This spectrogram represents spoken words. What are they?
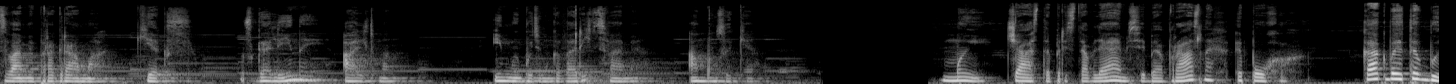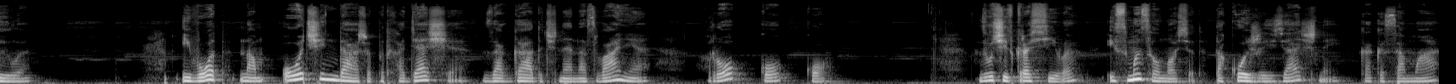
С вами программа «Кекс» с Галиной Альтман. И мы будем говорить с вами о музыке. Мы часто представляем себя в разных эпохах. Как бы это было? И вот нам очень даже подходящее загадочное название «Рококо». Звучит красиво, и смысл носит такой же изящный, как и сама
